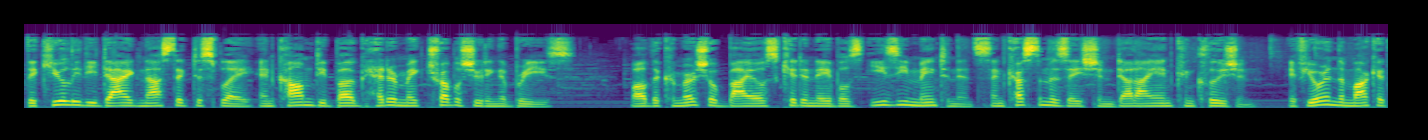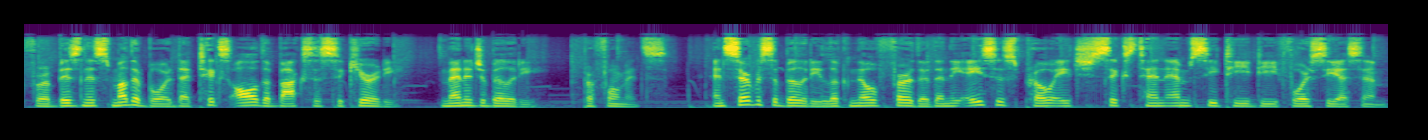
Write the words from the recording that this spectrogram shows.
The QLED diagnostic display and COM debug header make troubleshooting a breeze, while the commercial BIOS kit enables easy maintenance and customization. In conclusion, if you're in the market for a business motherboard that ticks all the boxes security, manageability, performance, and serviceability, look no further than the Asus Pro H610 MCTD4CSM.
